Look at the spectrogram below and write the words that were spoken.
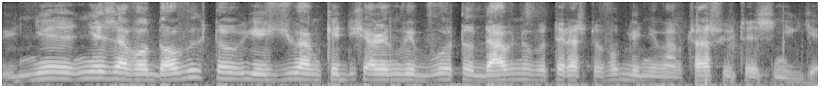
nie, niezawodowych to jeździłam kiedyś, ale mówię, było to dawno, bo teraz to w ogóle nie mam czasu i to jest nigdzie.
